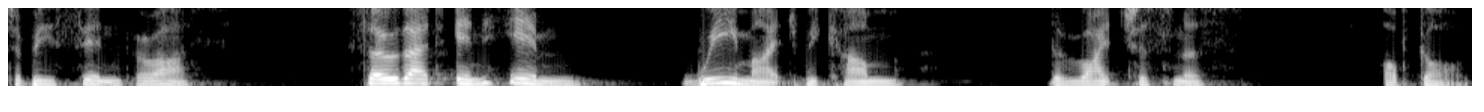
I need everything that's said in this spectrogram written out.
to be sin for us, so that in him we might become the righteousness of God.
